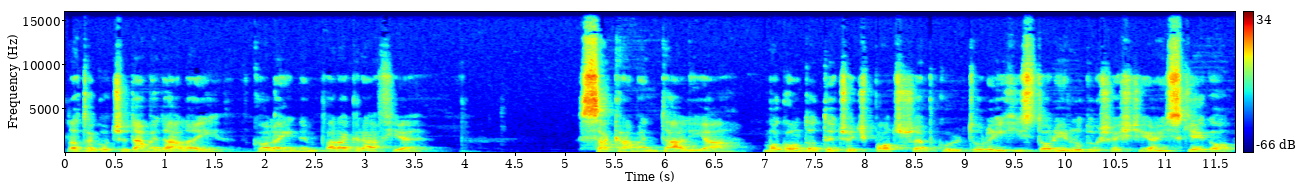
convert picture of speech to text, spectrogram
Dlatego czytamy dalej w kolejnym paragrafie. Sakramentalia mogą dotyczyć potrzeb, kultury i historii ludu chrześcijańskiego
